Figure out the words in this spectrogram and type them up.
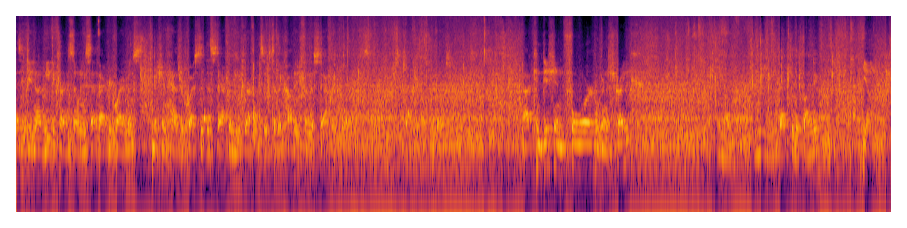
as it did not meet the current zoning setback requirements. The commission has requested that staff remove references to the cottage from the staff report. So Just capture both of those. Uh, Condition four, we're going to strike. Back to the finding. Yeah.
